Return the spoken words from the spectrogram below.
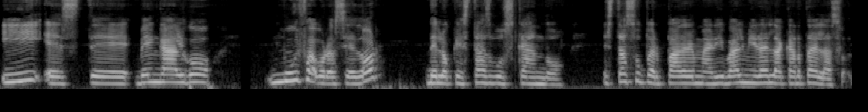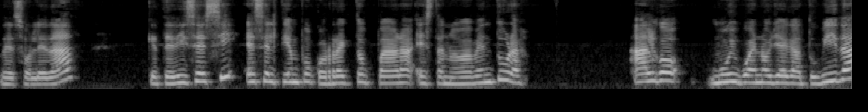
y este, venga algo muy favorecedor de lo que estás buscando. Está súper padre, Maribal. Mira, es la carta de, la, de soledad que te dice, sí, es el tiempo correcto para esta nueva aventura. Algo muy bueno llega a tu vida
